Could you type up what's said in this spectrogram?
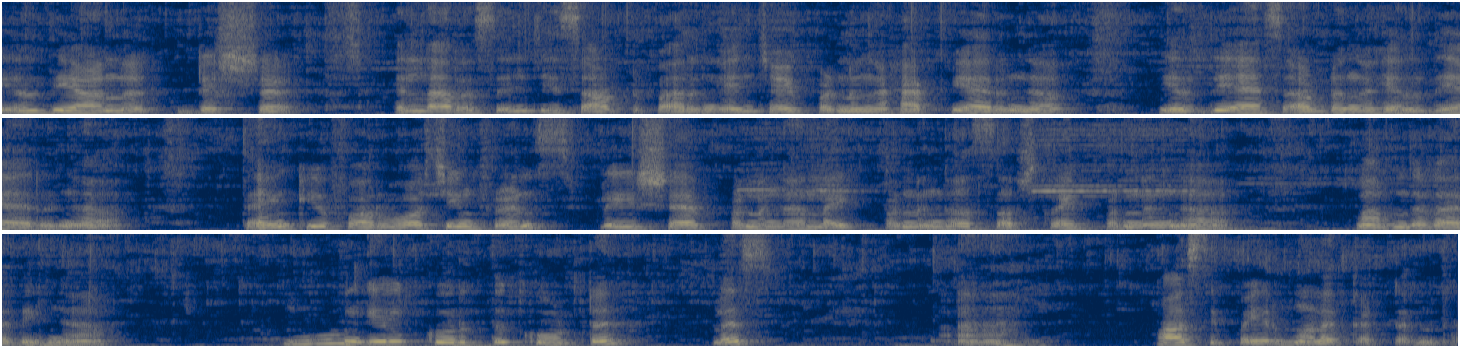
ஹெல்த்தியான டிஷ்ஷு. எல்லோரும் செஞ்சு சாப்பிட்டு பாருங்கள் என்ஜாய் பண்ணுங்கள் ஹாப்பியாக இருங்க. ஹெல்த்தியாக சாப்பிடுங்க ஹெல்த்தியாக இருங்க. தேங்க்யூ ஃபார் வாட்சிங் ஃப்ரெண்ட்ஸ் ப்ளீஸ் ஷேர் பண்ணுங்கள் லைக் பண்ணுங்கள் சப்ஸ்கிரைப் பண்ணுங்கள் மறந்துடாதீங்க. மூங்கில் குறுத்து கூட்டு ப்ளஸ் பாசிப்பயிர் முளைக்கட்டுன்ற.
